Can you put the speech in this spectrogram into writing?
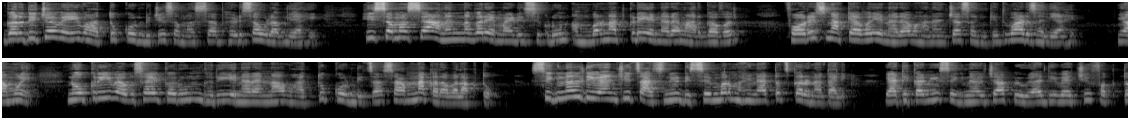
गर्दीच्या वेळी वाहतूक कोंडीची समस्या भेडसावू लागली आहे. ही समस्या आनंदनगर एम आय डी सीकडून अंबरनाथकडे येणाऱ्या मार्गावर फॉरेस्ट नाक्यावर येणाऱ्या वाहनांच्या संख्येत वाढ झाली आहे. यामुळे नोकरी व्यवसाय करून घरी येणाऱ्यांना वाहतूक कोंडीचा सामना करावा लागतो. सिग्नल दिव्यांची चाचणी डिसेंबर महिन्यातच करण्यात आली. या ठिकाणी सिग्नलच्या पिवळ्या दिव्याची फक्त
